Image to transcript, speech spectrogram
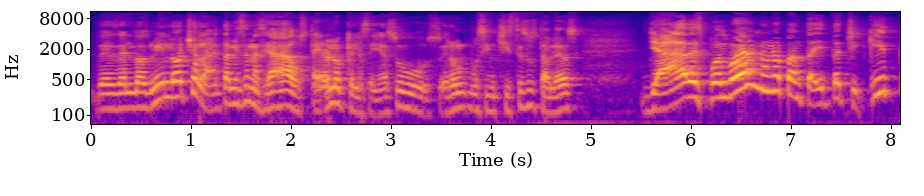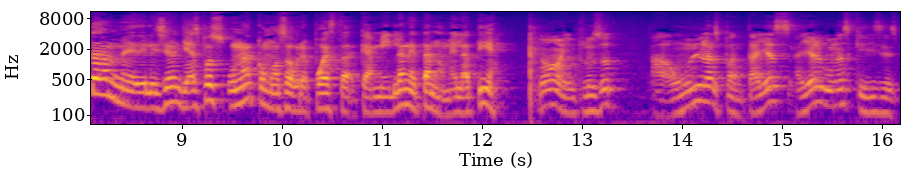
desde el 2008, la neta a mí se me hacía austero lo que le seguía sus, era un, sin chiste sus tableros. Ya después, bueno, una pantallita chiquita, le hicieron, ya después una como sobrepuesta, que a mí la neta no me latía. No, incluso aún las pantallas, hay algunas que dices,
